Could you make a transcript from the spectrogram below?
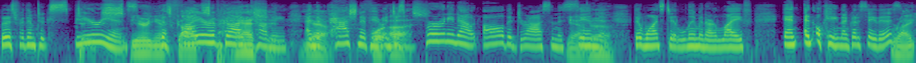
but it's for them to experience, to experience the fire of god passion. coming and yeah, the passion of him and us. just burning out all the dross and the Yeah. sin Yeah. that, that wants to limit our life and and okay and i've got to say this Right.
